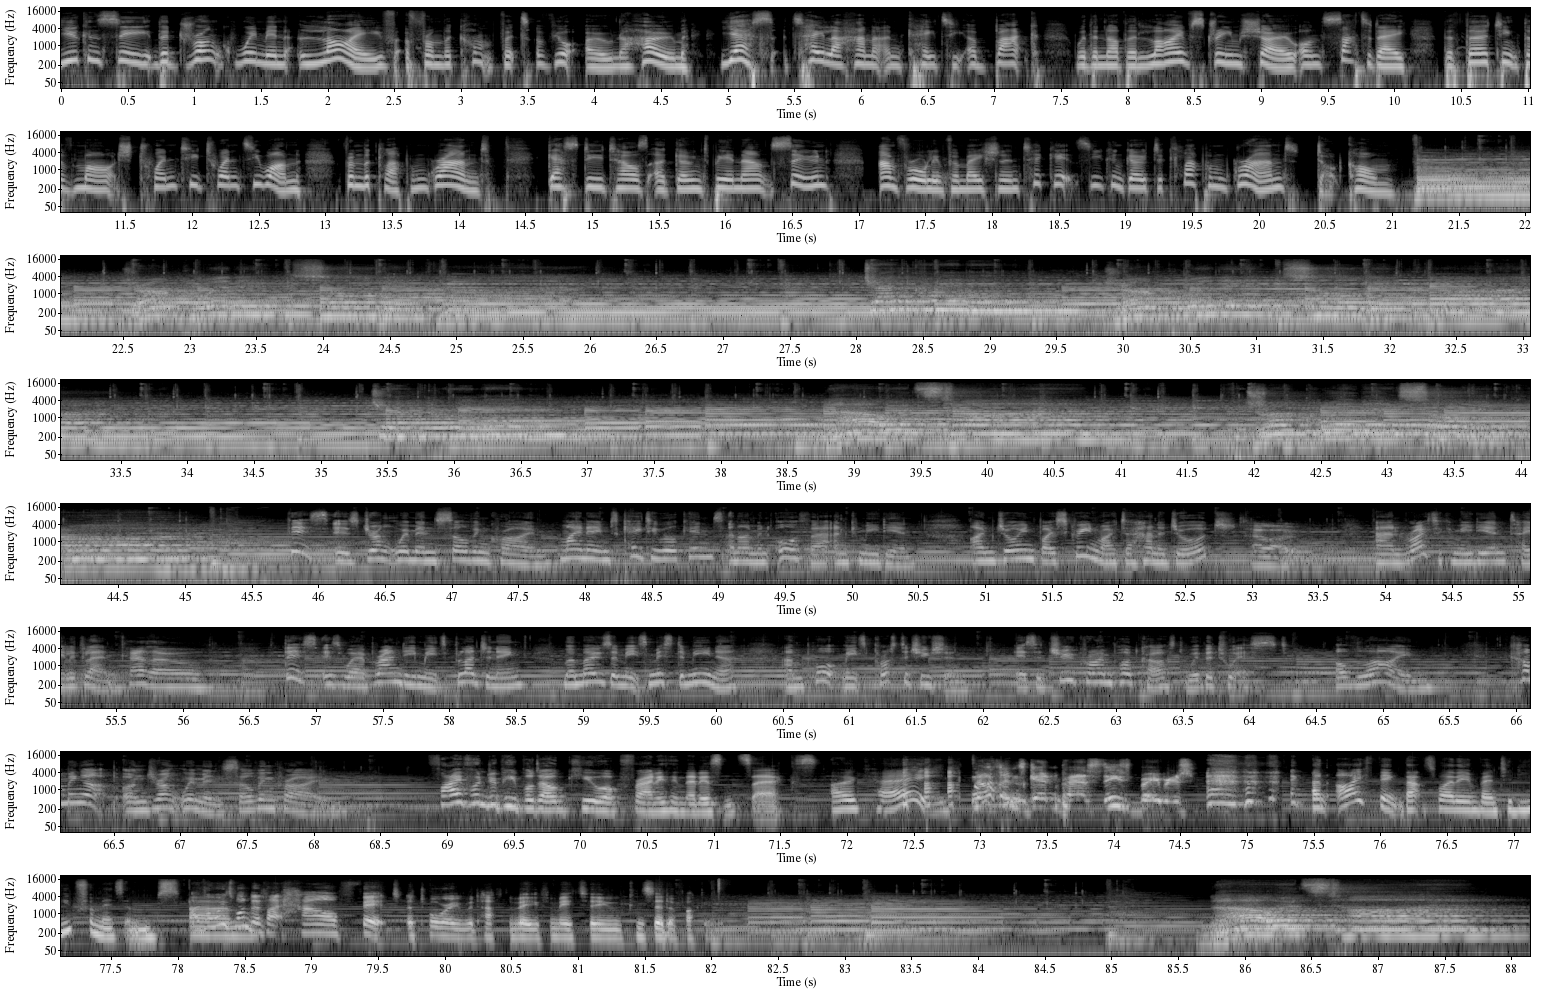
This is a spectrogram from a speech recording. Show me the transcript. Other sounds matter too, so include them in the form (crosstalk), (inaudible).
You can see the drunk women live from the comfort of your own home. Yes, Taylor, Hannah, and Katie are back with another live stream show on Saturday, the 13th of March 2021, from the Clapham Grand. Guest details are going to be announced soon, and for all information and tickets, you can go to claphamgrand.com. Drunk women Drunk Women Solving Crime. My name's Katie Wilkins and I'm an author and comedian. I'm joined by screenwriter Hannah George. Hello. And writer comedian Taylor Glenn. Hello. This is where brandy meets bludgeoning, mimosa meets misdemeanor, and port meets prostitution. It's a true crime podcast with a twist of lime. Coming up on Drunk Women Solving Crime. 500 people don't queue up for anything that isn't sex. Okay. (laughs) Nothing's getting past these babies. (laughs) and I think that's why they invented euphemisms. I've always Um, wondered like how fit a Tory would have to be for me to consider fucking. Now it's time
